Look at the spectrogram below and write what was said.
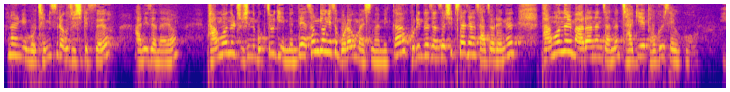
하나님이 뭐 재밌으라고 주시겠어요? 아니잖아요. 방언을 주시는 목적이 있는데 성경에서 뭐라고 말씀합니까? 고린도전서 14장 4절에는 방언을 말하는 자는 자기의 덕을 세우고 예,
